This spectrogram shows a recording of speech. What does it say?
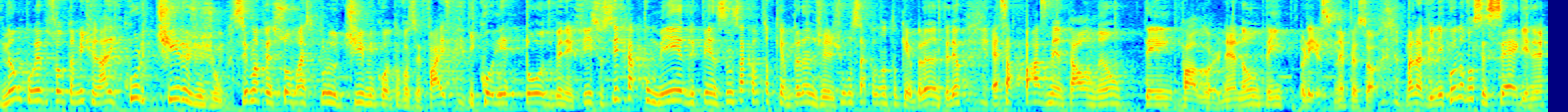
não comer absolutamente nada e curtir o jejum. Ser uma pessoa mais produtiva enquanto você faz e colher todos os benefícios, sem ficar com medo e pensando, será que eu tô quebrando o jejum? Será que eu não tô quebrando? Entendeu? Essa paz mental não tem valor, né? Não tem preço, né, pessoal? Maravilha. E quando você segue, né,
